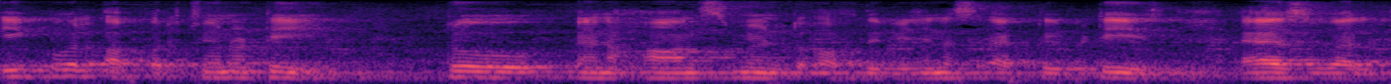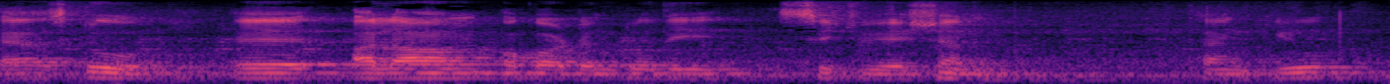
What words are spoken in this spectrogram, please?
equal opportunity to enhancement of the business activities as well as to alarm according to the situation. Thank you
